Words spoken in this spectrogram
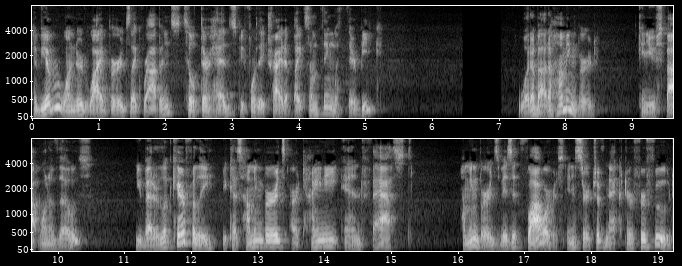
Have you ever wondered why birds like robins tilt their heads before they try to bite something with their beak? What about a hummingbird? Can you spot one of those? You better look carefully because hummingbirds are tiny and fast. Hummingbirds visit flowers in search of nectar for food.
